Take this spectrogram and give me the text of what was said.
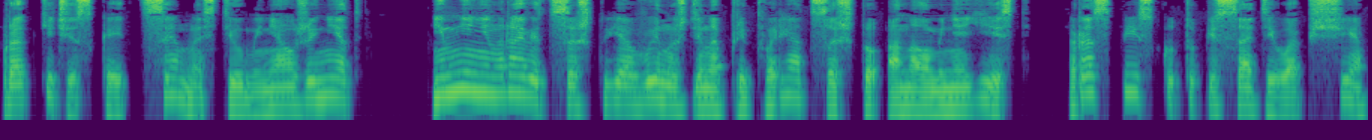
Практической ценности у меня уже нет, и мне не нравится, что я вынуждена притворяться, что она у меня есть, расписку-то писать и вообще».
